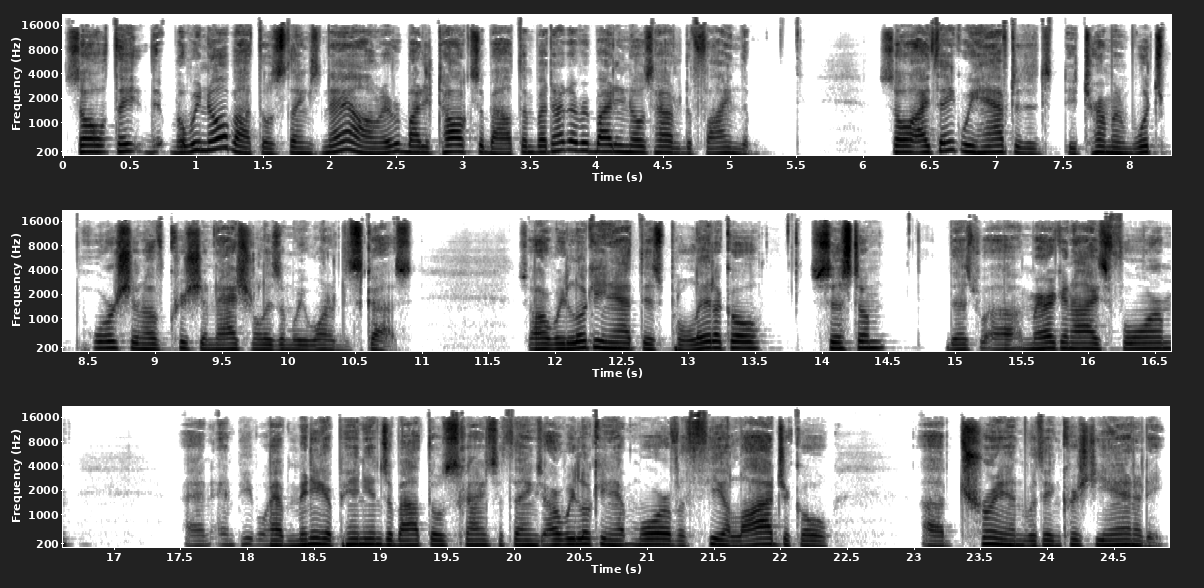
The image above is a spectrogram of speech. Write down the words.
So they, but we know about those things now, and everybody talks about them, but not everybody knows how to define them. So I think we have to de- determine which portion of Christian nationalism we want to discuss. So are we looking at this political system, this uh, Americanized form, and, and people have many opinions about those kinds of things? Are we looking at more of a theological uh, trend within Christianity?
